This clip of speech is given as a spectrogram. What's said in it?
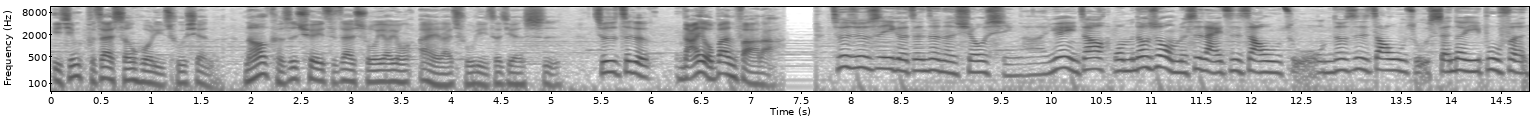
已经不在生活里出现了，然后可是却一直在说要用爱来处理这件事，就是这个哪有办法啦？这就是一个真正的修行啊！因为你知道，我们都说我们是来自造物主，我们都是造物主神的一部分。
